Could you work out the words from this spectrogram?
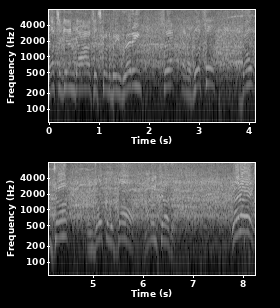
once again, guys, it's going to be ready, set, and a whistle. Don't jump and go for the ball, not each other. Ready,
